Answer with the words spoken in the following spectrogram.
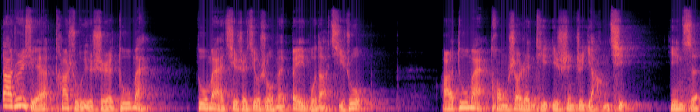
大椎穴它属于是督脉，督脉其实就是我们背部的脊柱，而督脉统摄人体一身之阳气。因此，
